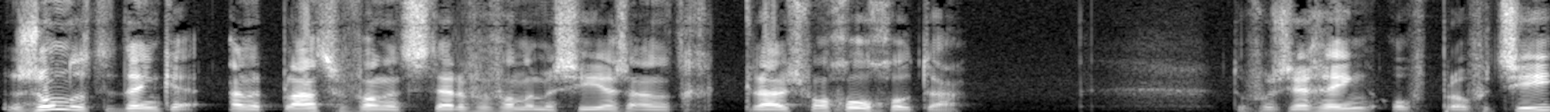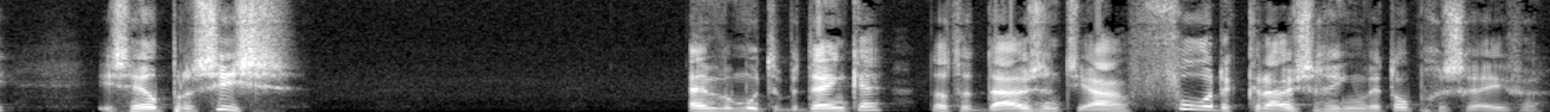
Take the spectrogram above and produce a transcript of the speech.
zonder te denken aan het plaatsvervangend sterven van de Messias aan het kruis van Golgotha. De voorzegging of profetie is heel precies. En we moeten bedenken dat het duizend jaar voor de kruisiging werd opgeschreven,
